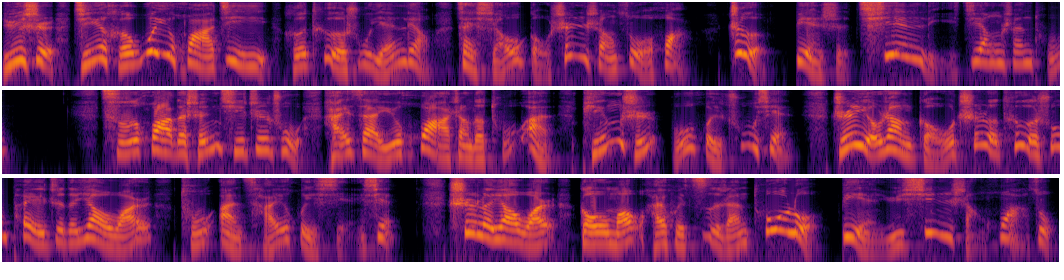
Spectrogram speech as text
于是结合微画技艺和特殊颜料，在小狗身上作画。这便是千里江山图。此画的神奇之处还在于画上的图案平时不会出现，只有让狗吃了特殊配置的药丸，图案才会显现。吃了药丸，狗毛还会自然脱落，便于欣赏画作。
